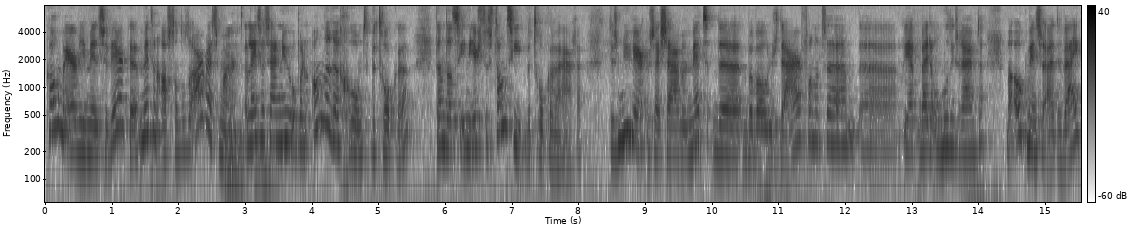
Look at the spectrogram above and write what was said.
komen er weer mensen werken met een afstand tot de arbeidsmarkt. Mm. Alleen ze zijn nu op een andere grond betrokken dan dat ze in eerste instantie betrokken waren. Dus nu werken zij samen met de bewoners daar van het, eh, eh, ja, bij de ontmoetingsruimte. Maar ook mensen uit de wijk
